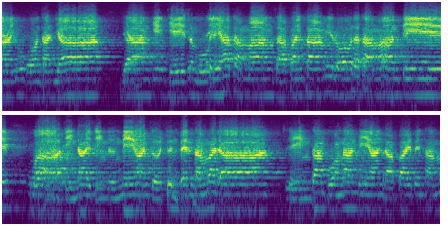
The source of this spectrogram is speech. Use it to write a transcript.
อายุโคนทัญญายังกินจีสมุทยธรรมังสัพพันตามิโรธธรรมันติว่าสิ่งใดสิ่งหนึ่งมีอันเกิดขึ้นเป็นธรรมดา สิ่งทั้งปวงนั้นมีอันดับไปเป็นธรรม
